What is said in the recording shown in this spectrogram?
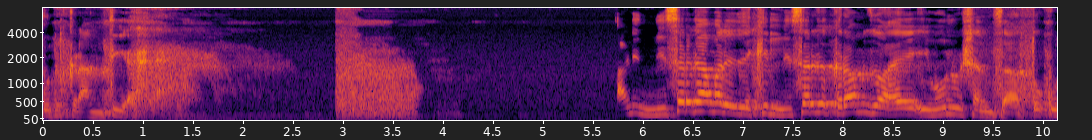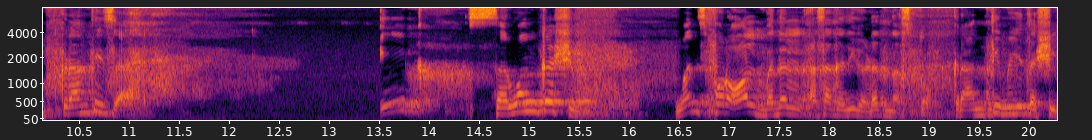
उत्क्रांती आहे. आणि निसर्गामध्ये देखील निसर्ग क्रम जो आहे इव्होल्युशनचा तो उत्क्रांतीचा आहे. एक सर्वंकष वन्स फॉर ऑल बदल असा कधी घडत नसतो. क्रांती म्हणजे तशी.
